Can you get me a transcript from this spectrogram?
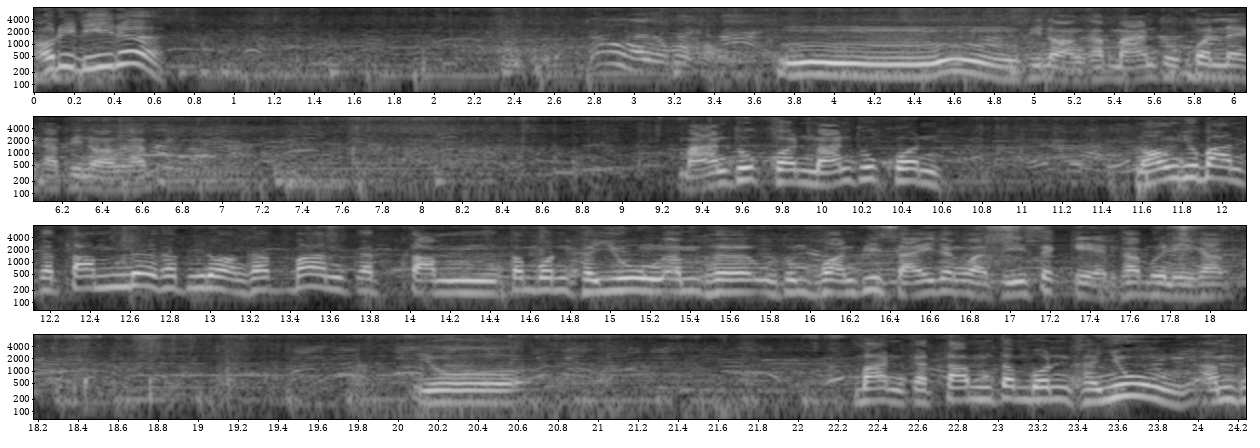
เอาดีๆเด้ออืมพี่น้องครับหมานทุกคนเลยครับพี่น้องครับ หมานทุกคนหมานทุกคน น้องอยู่บ้านกระตำเด้อครับพี่น้องครับ บ้านกระตำตำบลขยุงอำเภออุทุมพรพิสัยจังหวัดศรีสะเกดครับมือนี้ครับ อยู่ บ้านกระตำตำบลขยุงอำเภ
